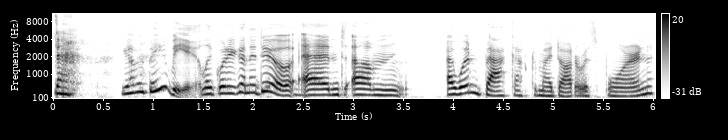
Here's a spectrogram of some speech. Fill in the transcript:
do? you have a baby. Like, what are you going to do? And um, I went back after my daughter was born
